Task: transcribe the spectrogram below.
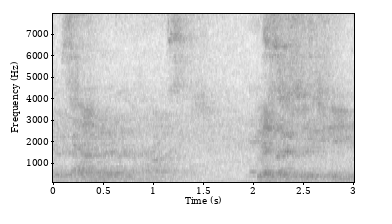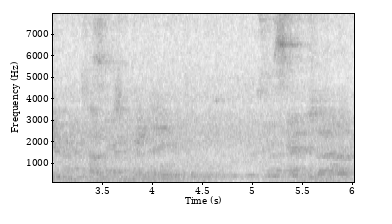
The. Blessed is he who comes in the name of the Lord.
